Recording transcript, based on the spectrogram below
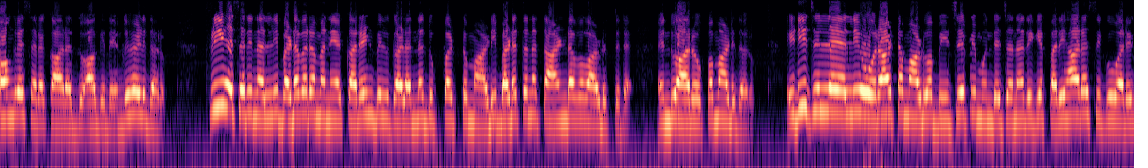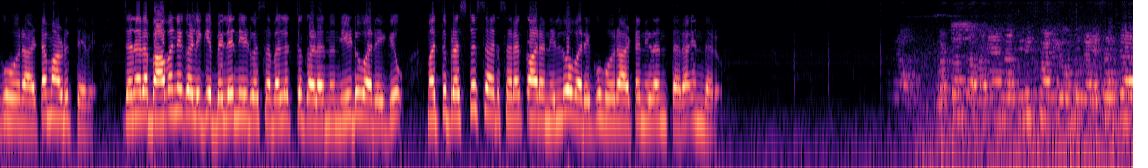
ಕಾಂಗ್ರೆಸ್ ಸರ್ಕಾರದ್ದು ಆಗಿದೆ ಎಂದು ಹೇಳಿದರು. ಫ್ರೀ ಹೆಸರಿನಲ್ಲಿ ಬಡವರ ಮನೆಯ ಕರೆಂಟ್ ಬಿಲ್ಗಳನ್ನು ದುಪ್ಪಟ್ಟು ಮಾಡಿ ಬಡತನ ತಾಂಡವವಾಡುತ್ತಿದೆ ಎಂದು ಆರೋಪ ಮಾಡಿದರು. ಇಡೀ ಜಿಲ್ಲೆಯಲ್ಲಿ ಹೋರಾಟ ಮಾಡುವ ಬಿಜೆಪಿ ಮುಂದೆ ಜನರಿಗೆ ಪರಿಹಾರ ಸಿಗುವವರೆಗೂ ಹೋರಾಟ ಮಾಡುತ್ತೇವೆ. ಜನರ ಭಾವನೆಗಳಿಗೆ ಬೆಲೆ ನೀಡುವ ಸವಲತ್ತುಗಳನ್ನು ನೀಡುವವರೆಗೂ ಮತ್ತು ಭ್ರಷ್ಟ ಸರ್- ಸರ್ಕಾರ ನಿಲ್ಲುವವರೆಗೂ ಹೋರಾಟ ನಿರಂತರ ಎಂದರು. ಕೊಟ್ಟಂತ ಮನೆಯನ್ನ ಫಿನಿಶ್ ಮಾಡಿ ಒಂದು ಕಡೆ ಸರ್ಕಾರ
